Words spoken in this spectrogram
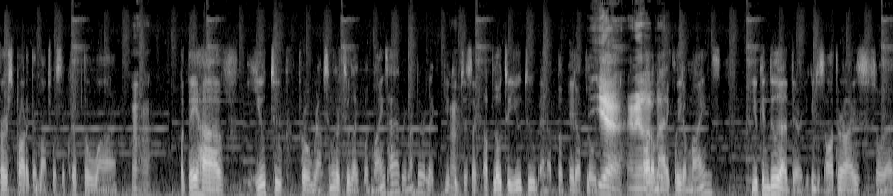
first product that launched was the crypto one, uh-huh but they have YouTube programs similar to like what Minds had. Remember, like you could just like upload to YouTube and up- it uploads yeah and automatically to Minds. You can do that there. You can just authorize so that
